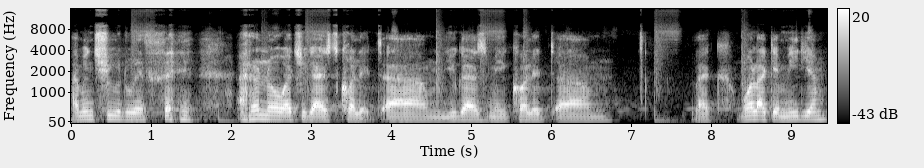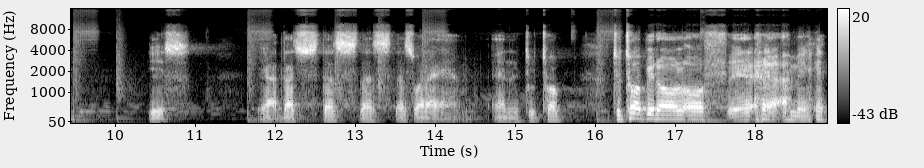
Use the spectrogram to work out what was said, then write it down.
I'm in tune with. I don't know what you guys call it. Um, you guys may call it um, like more like a medium. Yes, yeah, that's that's that's that's what I am. And to top to top it all off, uh, I'm a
